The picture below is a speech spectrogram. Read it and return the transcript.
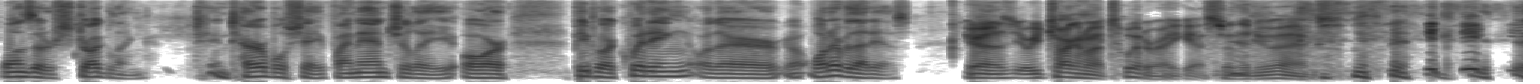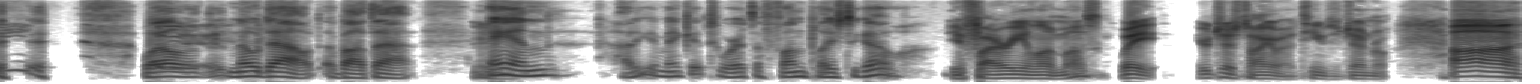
Ones that are struggling in terrible shape financially or people are quitting or they're whatever that is. Yeah you're talking about twitter i guess or the new x. Well no doubt about that. Yeah. and how do you make it to where it's a fun place to go? You fire elon musk? Wait you're just talking about teams in general. Uh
